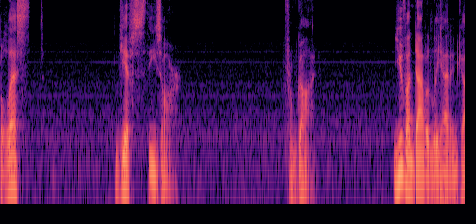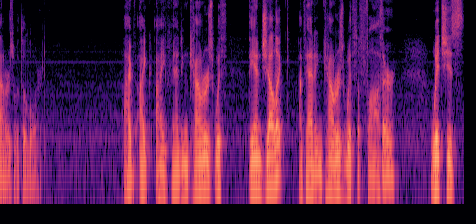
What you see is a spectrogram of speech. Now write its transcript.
blessed gifts these are from God. You've undoubtedly had encounters with the Lord. I've, I, I've had encounters with the angelic. I've had encounters with the Father, which is,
